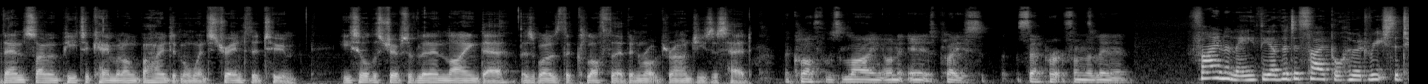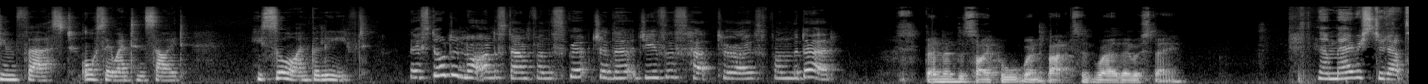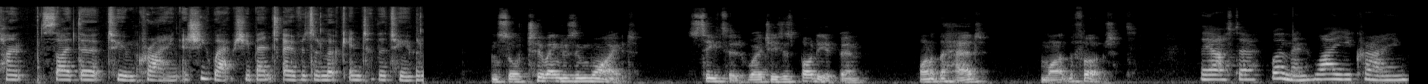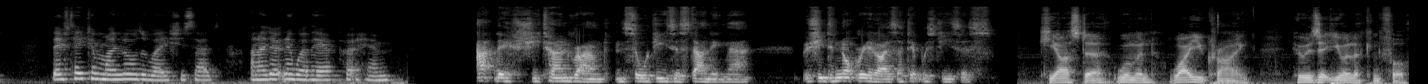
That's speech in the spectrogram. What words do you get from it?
Then Simon Peter came along behind him and went straight into the tomb. He saw the strips of linen lying there, as well as the cloth that had been wrapped around Jesus' head. The cloth was lying on in its place, separate from the linen. Finally, the other disciple who had reached the tomb first also went inside. He saw and believed. They still did not understand from the scripture that Jesus had to rise from the dead. Then the disciple went back to where they were staying. Now Mary stood outside the tomb crying. As she wept, she bent over to look into the tomb. And saw two angels in white, seated where Jesus' body had been, one at the head and one at the foot. They asked her, Woman, why are you crying? They've taken my Lord away, she said, and I don't know where they have put him. At this, she turned round and saw Jesus standing there, but she did not realize that it was Jesus. He asked her, Woman, why are you crying? Who is it you are looking for?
